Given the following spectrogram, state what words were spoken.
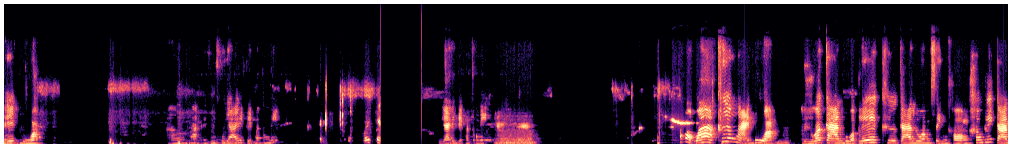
เลขบวกเอาละเดี๋ยวคุณครูย้ายเด็กๆมาตรงนี้ไว้แกะย้ายเด็กๆมาตรงนี้ เขาบอก ว่าเครื่องหมายบวก หรือว่าการบวกเลขคือการรวมสิ่งของเข้าด้วยกัน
